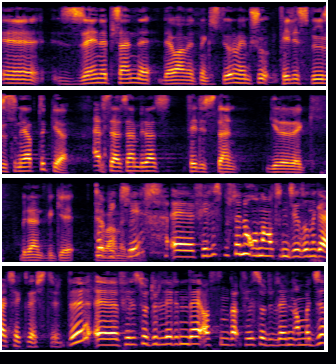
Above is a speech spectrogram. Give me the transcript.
e, Zeynep senle devam etmek istiyorum. Hem şu Felis duyurusunu yaptık ya. Evet. İstersen biraz Felis'ten girerek Brandvik'e devam Tabii ki. ederiz. Ee, Felis bu sene 16. yılını gerçekleştirdi. Ee, Felis ödüllerinde aslında Felis ödüllerinin amacı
